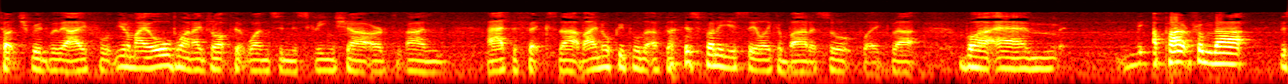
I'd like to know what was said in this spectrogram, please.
Touch wood with the iPhone. You know, my old one, I dropped it once and the screen shattered, and I had to fix that. But I know people that have done. It's funny you say like a bar of soap like that, but um, the, apart from that, the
